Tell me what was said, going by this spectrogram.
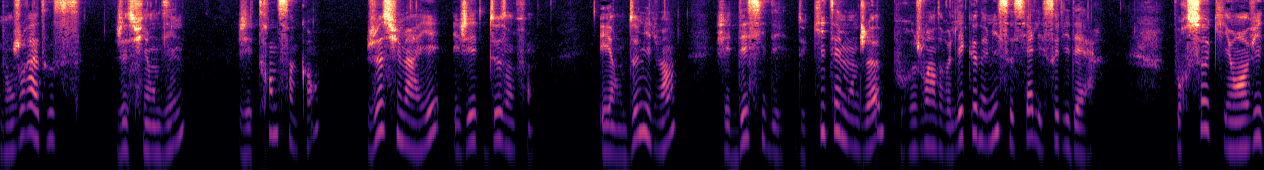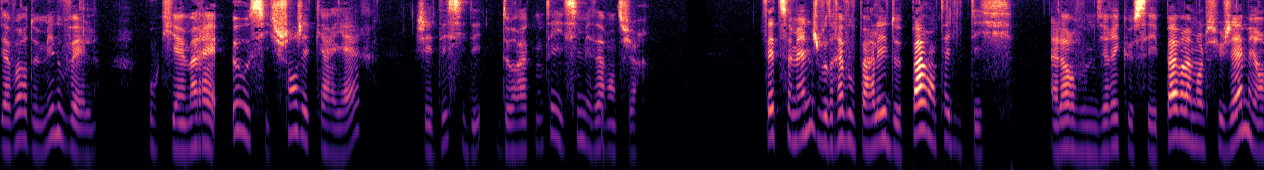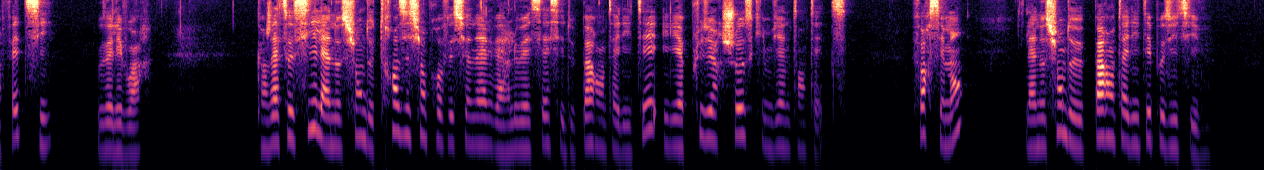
Bonjour à tous, je suis Andine, j'ai 35 ans, je suis mariée et j'ai deux enfants. Et en 2020, j'ai décidé de quitter mon job pour rejoindre l'économie sociale et solidaire. Pour ceux qui ont envie d'avoir de mes nouvelles ou qui aimeraient eux aussi changer de carrière, j'ai décidé de raconter ici mes aventures. Cette semaine, je voudrais vous parler de parentalité. Alors vous me direz que c'est pas vraiment le sujet, mais en fait si, vous allez voir. Quand j'associe la notion de transition professionnelle vers l'ESS et de parentalité, il y a plusieurs choses qui me viennent en tête. Forcément, la notion de parentalité positive.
